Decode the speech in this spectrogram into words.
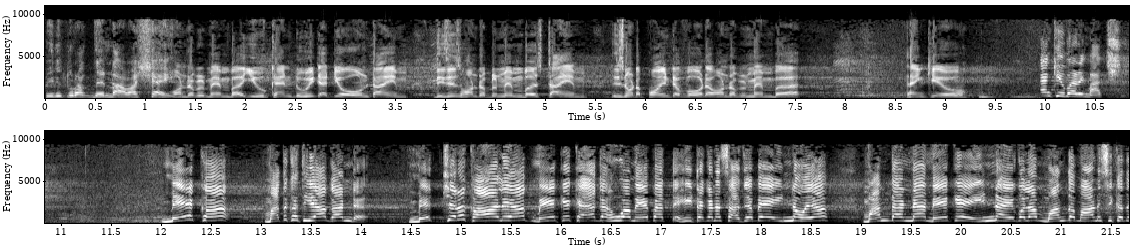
පිළිතුරක් දෙන්න අවශ්‍යයි. Honorable member, you can do it at your own time. This is honorable member's time. This is not a point of order, honorable member. Thank you. Thank you very much. මේක මතක තියාගන්න. මෙච්චර කාලයක් මේකේ කෑ ගැහුවා මේ පැත්තේ හිටගෙන සජබේ ඉන්න ඔය මන් දන්නේ මේකේ ඉන්න ඒගොල්ලන් මන්ද මානසිකද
